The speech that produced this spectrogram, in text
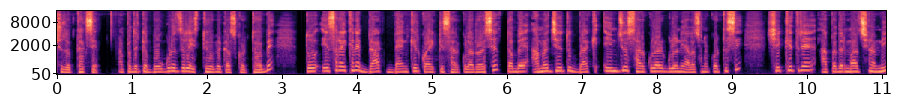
সুযোগ থাকছে। আপনাদেরকে বগুড়া জেলায় স্থায়ীভাবে কাজ করতে হবে। তো এছাড়া এখানে ব্র্যাক ব্যাংকের কয়েকটি সার্কুলার রয়েছে। তবে আমরা যেহেতু ব্র্যাক এনজিও সার্কুলারগুলো নিয়ে আলোচনা করতেছি, সেক্ষেত্রে আপনাদের মাঝে আমি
